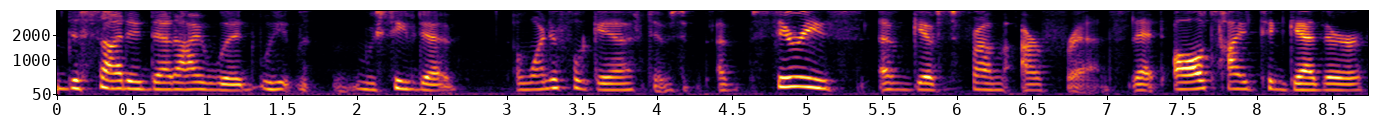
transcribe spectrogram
decided that I would, we received a, a wonderful gift. It was a series of gifts from our friends that all tied together.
